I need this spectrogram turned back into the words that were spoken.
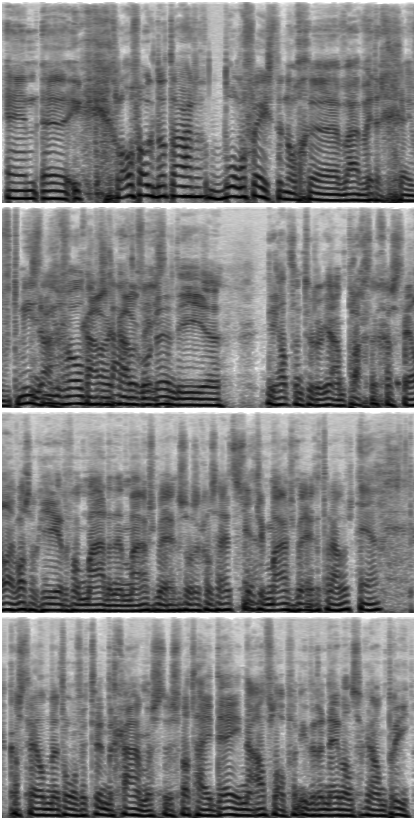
En eh, ik geloof ook dat daar dolle feesten nog waar werden gegeven. Tenminste in ieder geval Karel, bestaande Karel die, die had natuurlijk ja, een prachtig kasteel. Hij was ook heer van Maarden en Maarsbergen, zoals ik al zei. Het stond Ja. in Maarsbergen trouwens. Ja. Kasteel met ongeveer 20 kamers. Dus wat hij deed na afloop van iedere Nederlandse Grand Prix...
